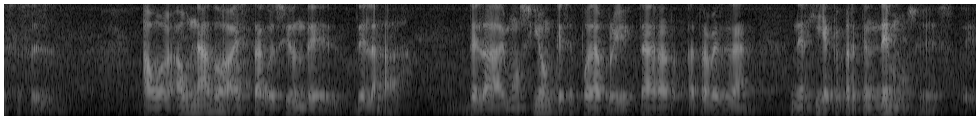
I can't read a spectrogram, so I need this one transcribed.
Ese es el au- aunado a esta cuestión de, de la, de la emoción que se pueda proyectar a, a través de la energía que pretendemos este,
